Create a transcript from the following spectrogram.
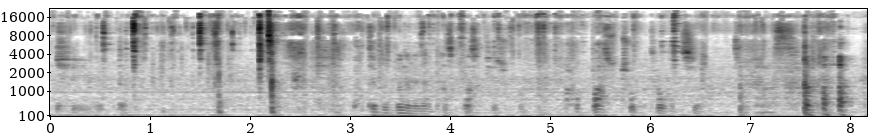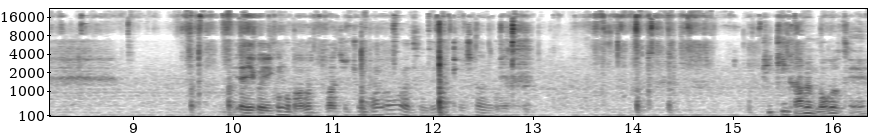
오케이 익었다. 겉에 부분을 그냥 바삭바삭 해주고 겉바수촉 들어갔지. 알았어. 야 이거 익은 거 맞아? 맞아? 좀 빨간 거 같은데? 괜찮은 거 같아. 피끼 가면 먹어도 돼.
